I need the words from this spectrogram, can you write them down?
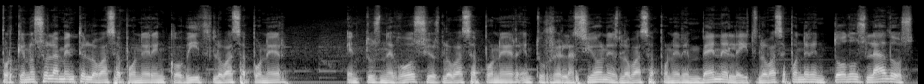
Porque no solamente lo vas a poner en COVID, lo vas a poner en tus negocios, lo vas a poner en tus relaciones, lo vas a poner en Benelate, lo vas a poner en todos lados.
